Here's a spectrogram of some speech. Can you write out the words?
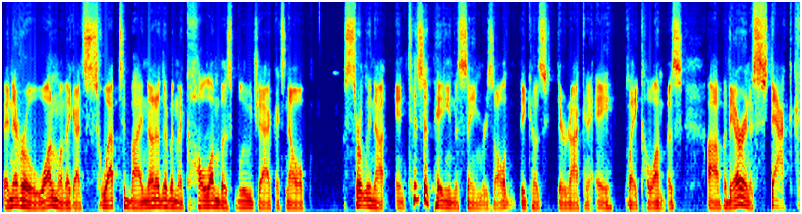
they never won one. They got swept by none other than the Columbus Blue Jackets. Now, certainly not anticipating the same result because they're not going to a play Columbus, uh, but they are in a stacked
